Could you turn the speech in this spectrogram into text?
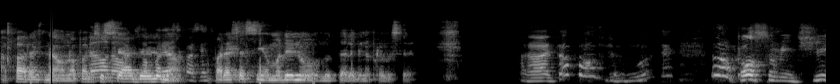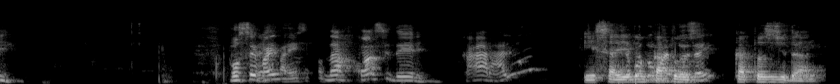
Aparece, não, não aparece Não, o não, CA só dele, não. Aparece crítico. assim, eu mandei no, no Telegram pra você. Ah, então pronto, filho. Não- Eu não posso mentir. Você vai na face dele. Caralho. Isso aí Você deu botou mais dois 14, aí? 14 de dano.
